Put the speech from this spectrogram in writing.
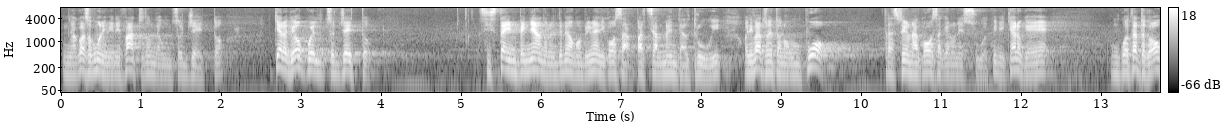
una cosa comune viene fatta da un soggetto, è chiaro che o quel soggetto si sta impegnando nell'interpretazione come preliminare di cosa parzialmente altrui, o di fatto il soggetto non può trasferire una cosa che non è sua, quindi è chiaro che è un contratto che o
